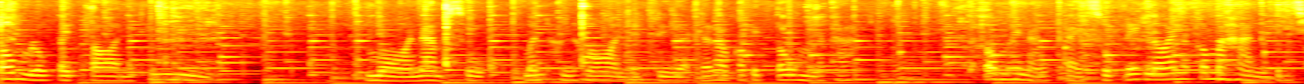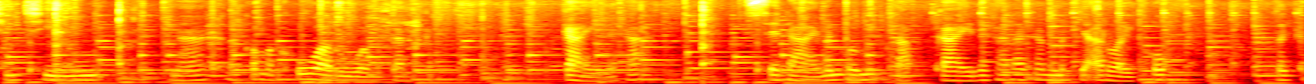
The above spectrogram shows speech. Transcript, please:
ต้มลงไปตอนที่หมอน้ำซุปมันหอนๆเดือดๆแล้วเราก็ไปต้มนะคะ ต้มให้หนังไก่สุกเล็กน้อยแล้วก็มาหั่นเป็นชิ้นๆนะ แล้วก็มาคั่วรวมกันกับไก่นะคะ เสียดายมันบ่มีตับไก่นะคะถ้ากันมันจะอร่อยครบนะค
